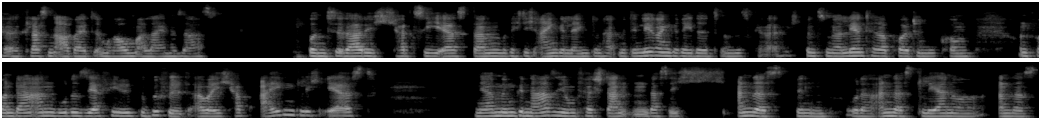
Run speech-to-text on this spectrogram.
K Klassenarbeit im Raum alleine saß. Und dadurch hat sie erst dann richtig eingelenkt und hat mit den Lehrern geredet. Und es, ich bin zu einer Lerntherapeutin gekommen und von da an wurde sehr viel gebüffelt. Aber ich habe eigentlich erst ja, mit dem Gymnasium verstanden, dass ich anders bin oder anders lerne, anders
